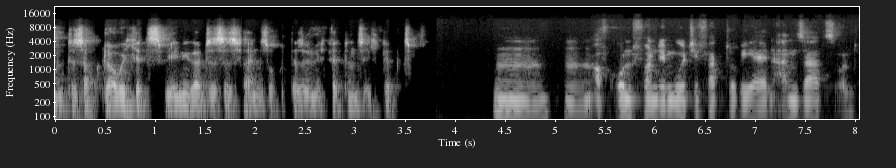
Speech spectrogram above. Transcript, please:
Und deshalb glaube ich jetzt weniger, dass es eine Suchtpersönlichkeit an sich gibt. Hm, hm, aufgrund von dem multifaktoriellen Ansatz und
